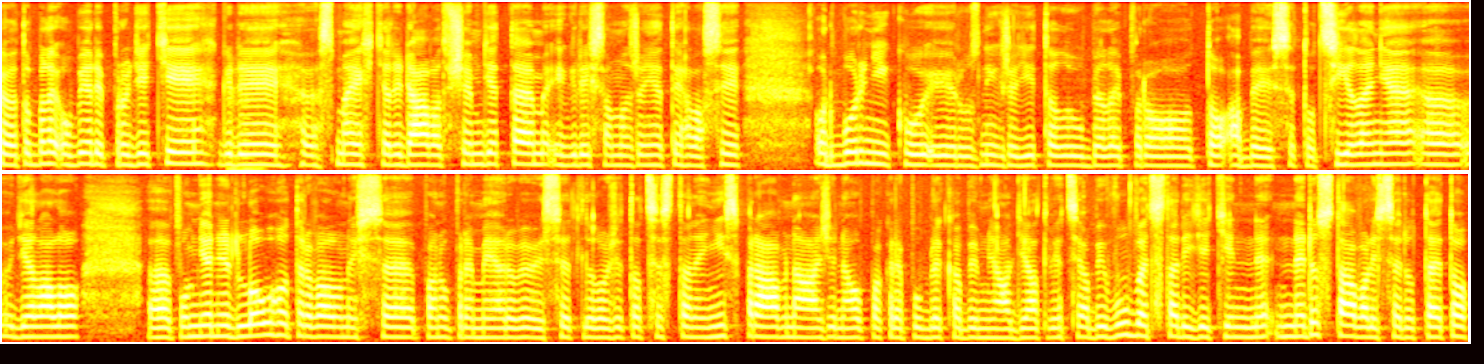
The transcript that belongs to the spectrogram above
eh, to byly obědy pro děti, kdy hmm. jsme je chtěli dávat všem dětem, i když samozřejmě ty hlasy odborníků i různých ředitelů byli pro to, aby se to cíleně dělalo. Poměrně dlouho trvalo, než se panu premiérovi vysvětlilo, že ta cesta není správná, že naopak republika by měla dělat věci, aby vůbec tady děti nedostávaly se do této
